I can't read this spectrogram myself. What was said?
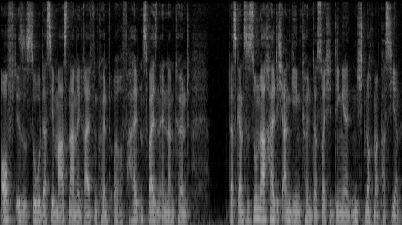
oft ist es so, dass ihr Maßnahmen ergreifen könnt, eure Verhaltensweisen ändern könnt, das Ganze so nachhaltig angehen könnt, dass solche Dinge nicht nochmal passieren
